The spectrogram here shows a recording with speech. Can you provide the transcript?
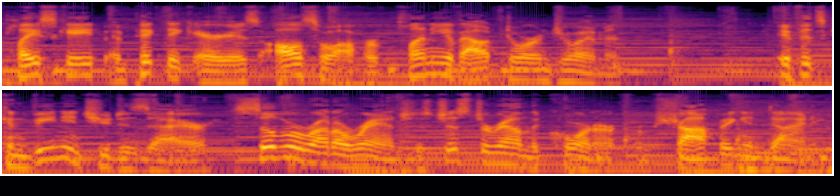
playscape, and picnic areas also offer plenty of outdoor enjoyment. If it's convenience you desire, Silverado Ranch is just around the corner from shopping and dining,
